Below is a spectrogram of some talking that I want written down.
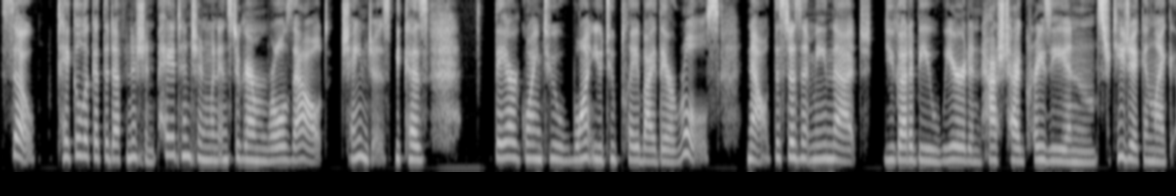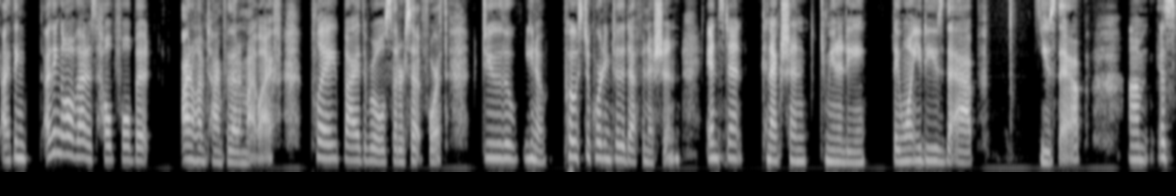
so take a look at the definition. Pay attention when Instagram rolls out changes because they are going to want you to play by their rules. Now, this doesn't mean that you got to be weird and hashtag crazy and strategic and like I think I think all of that is helpful, but I don't have time for that in my life. Play by the rules that are set forth. Do the, you know, post according to the definition. Instant connection, community. They want you to use the app. Use the app. Um, as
